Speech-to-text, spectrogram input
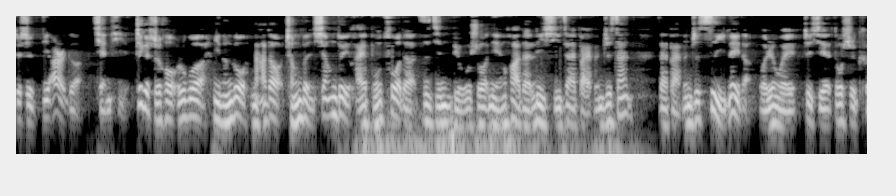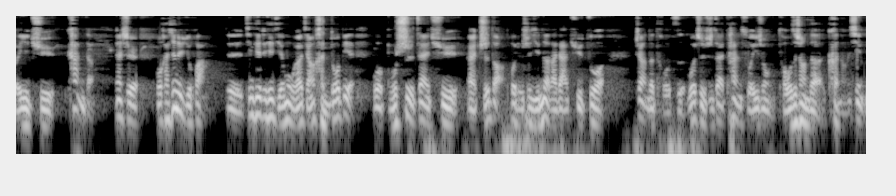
这是第二个前提。这个时候，如果你能够拿到成本相对还不错的资金，比如说年化的利息在百分之三、在百分之四以内的，我认为这些都是可以去看的。但是我还是那句话，呃，今天这期节目我要讲很多遍，我不是在去呃指导或者是引导大家去做这样的投资，我只是在探索一种投资上的可能性。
